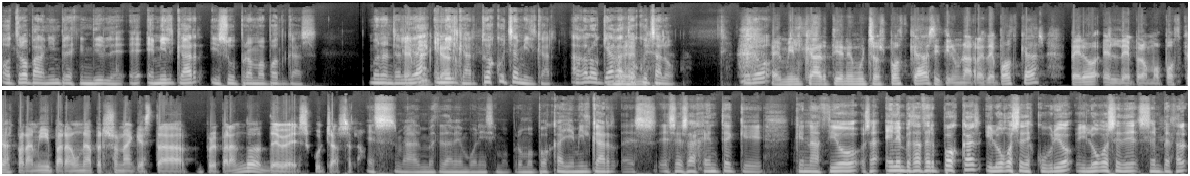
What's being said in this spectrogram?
Otro para mí imprescindible, eh, Emilcar y su promo podcast. Bueno, en realidad, Emilcar. Emilcar, tú escucha Emilcar. Haga lo que haga, tú escúchalo. Pero Emilcar tiene muchos podcasts y tiene una red de podcasts, pero el de promo podcast para mí, para una persona que está preparando, debe escuchárselo. es, me parece también buenísimo. Promo podcast y Emilcar es, es esa gente que, que nació, o sea, él empezó a hacer podcast y luego se descubrió y luego se, de- se empezó, o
